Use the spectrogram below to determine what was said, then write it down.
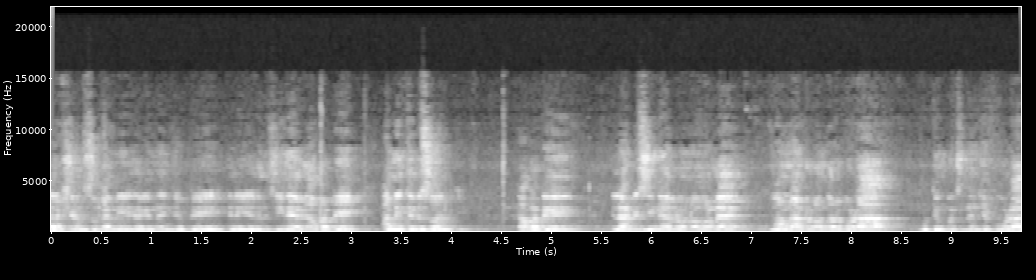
ఎలక్షన్స్ అన్నీ జరిగిందని చెప్పి తెలియజేసింది. సీనియర్ కాబట్టి అన్నీ తెలుసు ఆయనకి. కాబట్టి ఇలాంటి సీనియర్లు ఉండడం వల్లే మనలాంటి వాళ్ళందరూ కూడా గుర్తింపు వచ్చిందని చెప్పి కూడా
